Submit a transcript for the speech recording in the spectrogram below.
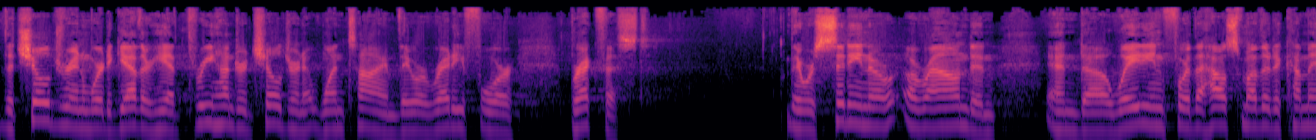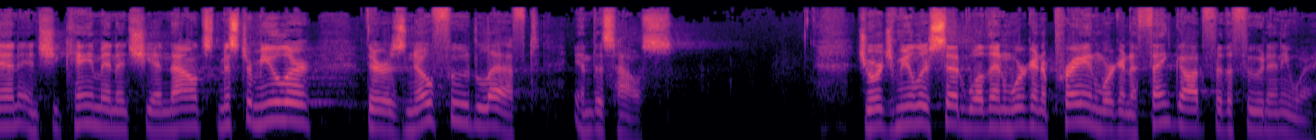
the children were together. He had 300 children at one time. They were ready for breakfast. They were sitting around and, and uh, waiting for the house mother to come in, and she came in and she announced, Mr. Mueller, there is no food left in this house. George Mueller said, Well, then we're going to pray and we're going to thank God for the food anyway.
